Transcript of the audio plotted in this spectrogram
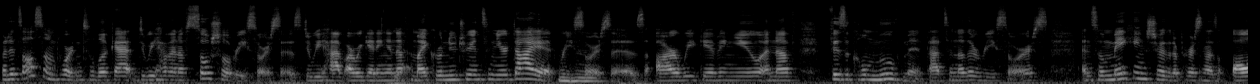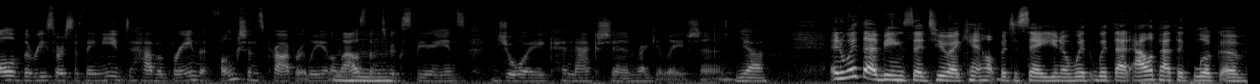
But it's also important to look at do we have enough social resources? Do we have are we getting enough micronutrients in your diet mm-hmm. resources? Are we giving you enough physical movement? That's another resource. And so making sure that a person has all of the resources they need to have a brain that functions properly and allows them to mm-hmm. experience joy, connection, regulation. Yeah. And with that being said, too, I can't help but to say, you know, with, with that allopathic look of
